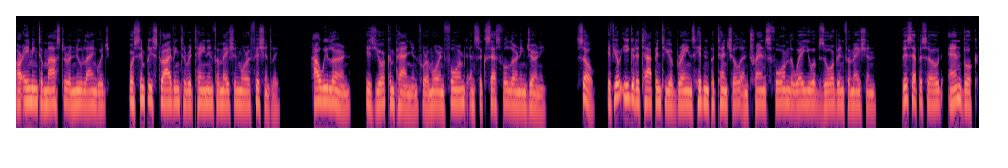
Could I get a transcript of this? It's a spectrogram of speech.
are aiming to master a new language, or simply striving to retain information more efficiently. How We Learn is your companion for a more informed and successful learning journey. So, if you're eager to tap into your brain's hidden potential and transform the way you absorb information, this episode and book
